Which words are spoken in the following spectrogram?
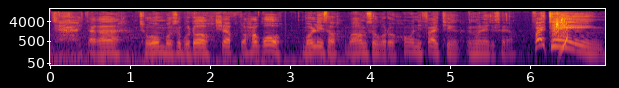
자, 이따가 좋은 모습으로 시합도 하고 멀리서 마음속으로 홍원이 파이팅 응원해 주세요. 파이팅!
